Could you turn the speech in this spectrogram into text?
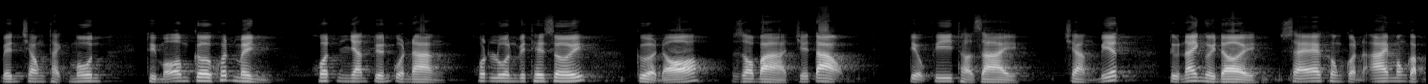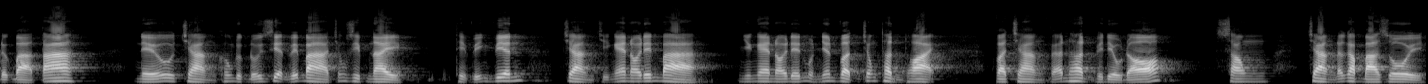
Bên trong thạch môn, Thủy mẫu âm cơ khuất mình Khuất nhãn tuyến của nàng, Khuất luôn với thế giới, Cửa đó do bà chế tạo. Tiểu Phi thở dài Chẳng biết, từ nay người đời Sẽ không còn ai mong gặp được bà ta. Nếu chàng không được đối diện với bà trong dịp này, Thì vĩnh viễn chàng chỉ nghe nói đến bà Nhưng nghe nói đến một nhân vật trong thần thoại, Và chàng phải ân hận về điều đó. Xong, chàng đã gặp bà rồi.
